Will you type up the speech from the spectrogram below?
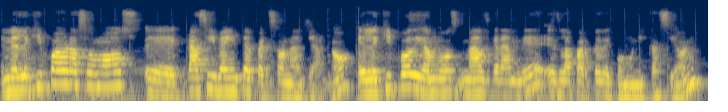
En el equipo ahora somos eh, casi 20 personas ya, ¿no? El equipo, digamos, más grande es la parte de comunicación.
